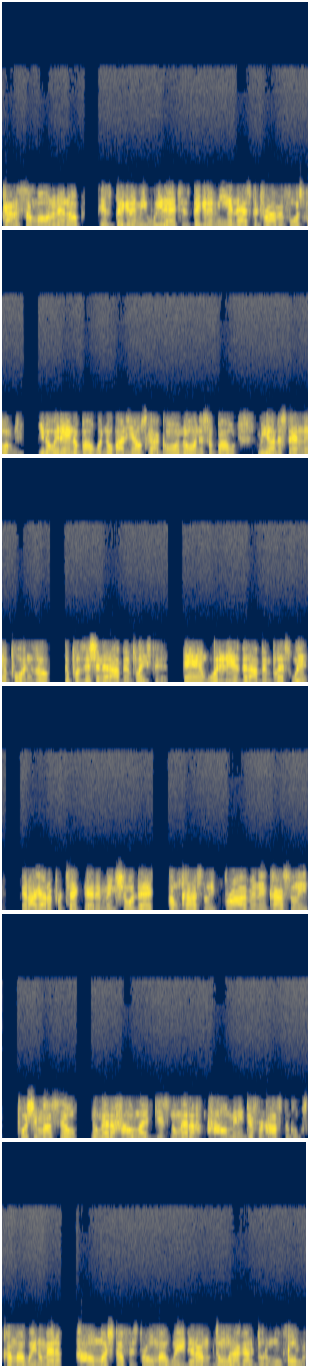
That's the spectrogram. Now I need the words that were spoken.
kind of sum all of that up, it's bigger than me. WeDat's is bigger than me, and that's the driving force for me. You know, it ain't about what nobody else got going on. It's about me understanding the importance of the position that I've been placed in and what it is that I've been blessed with. And I got to protect that and make sure that I'm constantly thriving and constantly pushing myself no matter how life gets, no matter how many different obstacles come my way, no matter how much stuff is thrown my way, that I'm doing what I got to do to move forward.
